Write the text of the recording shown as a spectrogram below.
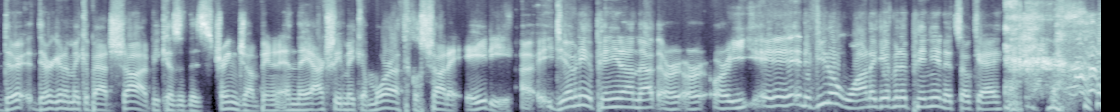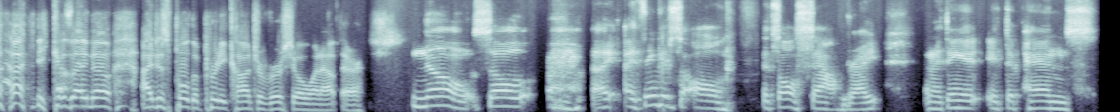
they're they're going to make a bad shot because of the string jumping, and they actually make a more ethical shot at 80. Uh, do you have any opinion on that, or or, or and if you don't want to give an opinion, it's okay, because I know I just pulled a pretty controversial one out there. No, so I I think it's all it's all sound, right? And I think it it depends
